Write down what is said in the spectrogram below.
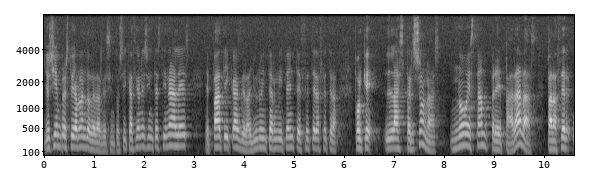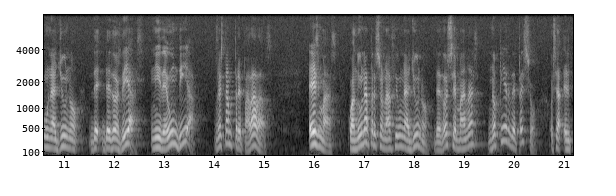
Yo siempre estoy hablando de las desintoxicaciones intestinales, hepáticas, del ayuno intermitente, etcétera, etcétera, porque las personas no están preparadas para hacer un ayuno de, de dos días, ni de un día, no están preparadas. Es más, cuando una persona hace un ayuno de dos semanas, no pierde peso. O sea, el,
